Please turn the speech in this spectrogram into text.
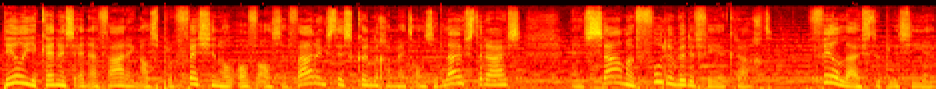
Deel je kennis en ervaring als professional of als ervaringsdeskundige met onze luisteraars en samen voeden we de veerkracht. Veel luisterplezier.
